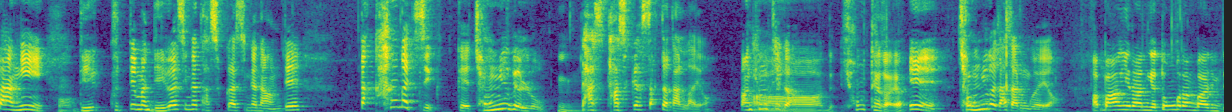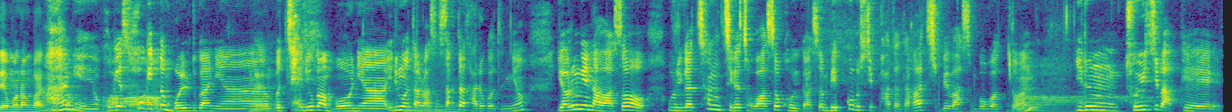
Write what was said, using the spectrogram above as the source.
빵이 어. 네 그때만 네 가지인가 다섯 가지인가 나오는데 딱 한 가지 이렇게 종류별로 음. 다섯 다섯 개가 싹 다 달라요. 빵 형태가. 아, 네. 형태가요? 예, 종류가 다 다른 거예요. 아, 빵이라는 게 동그란 거 아니면 네모난 거 아닙니까? 아니에요. 거기에 아. 석이 또뭘 들어가냐, 네. 뭐 재료가 뭐냐 이런 거 따라서 싹 다 다르거든요. 개 나와서 우리가 참 제가 좋아서 거기 가서 몇 그릇씩 받아다가 집에 와서 먹었던 아. 이런 저희 집 앞에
